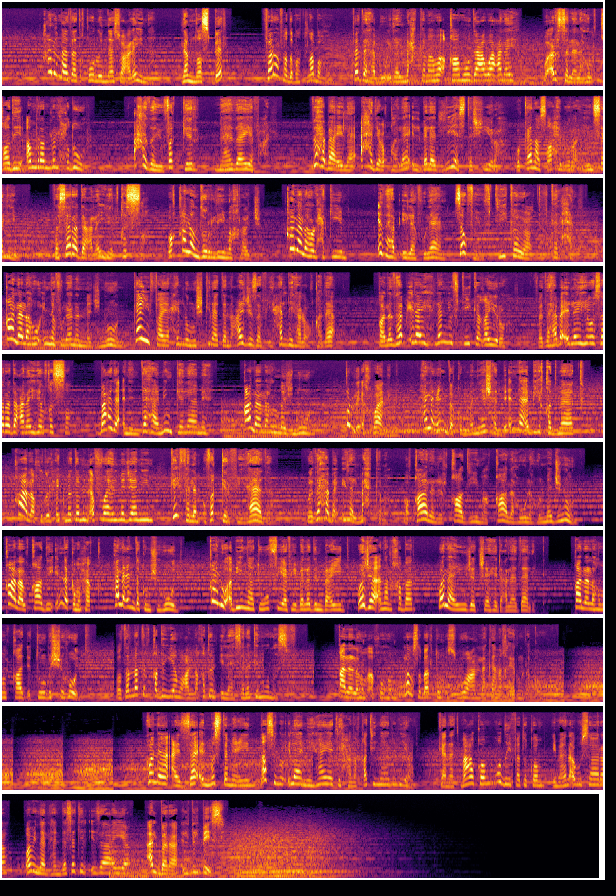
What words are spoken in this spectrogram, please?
قال ماذا تقول الناس علينا؟ لم نصبر؟ فرفض مطلبهم فذهبوا إلى المحكمة وأقاموا دعوى عليه وأرسل له القاضي أمرا للحضور. أخذ يفكر ماذا يفعل. ذهب إلى أحد عقلاء البلد ليستشيره وكان صاحب رأي سليم فسرد عليه القصة وقال انظر لي مخرج. قال له الحكيم اذهب إلى فلان سوف يفتيك ويعطيك الحل. قال له إن فلانا مجنون كيف يحل مشكلة عجز في حلها العقلاء؟ قال اذهب إليه لن يفتيك غيره. فذهب إليه وسرد عليه القصة. بعد أن انتهى من كلامه قال له المجنون قل لإخوانك هل عندكم من يشهد بأن أبي قد مات؟ قال خذوا الحكمة من أفواه المجانين كيف لم أفكر في هذا؟ وذهب إلى المحكمة وقال للقاضي ما قاله له المجنون قال القاضي إنك محق هل عندكم شهود؟ قالوا أبينا توفي في بلد بعيد وجاءنا الخبر ولا يوجد شاهد على ذلك قال لهم القاضي ائتوا بالشهود وظلت القضية معلقة إلى سنة ونصف قال لهم أخوهم لو صبرتم أسبوعا لكان خير لكم هنا أعزائي المستمعين نصل إلى نهاية حلقتنا لليوم. كانت معكم مضيفتكم إيمان أبو سارة ومن الهندسة الإذاعية البراء البلبيسي.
